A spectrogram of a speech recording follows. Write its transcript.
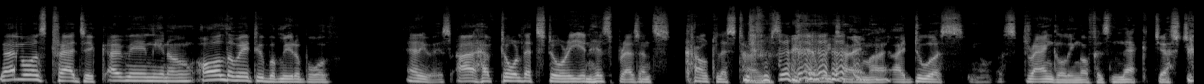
that was tragic. I mean, you know, all the way to Bermuda Bowl. Anyways, I have told that story in his presence countless times. Every time I, I do a, you know, a strangling of his neck gesture.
